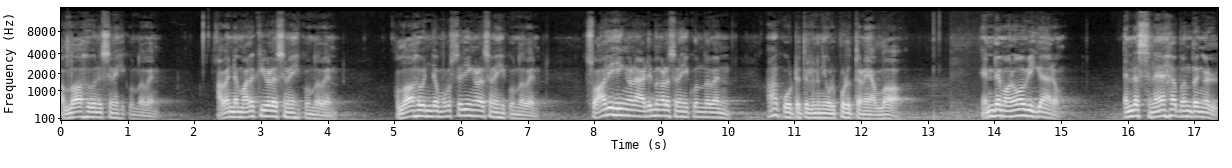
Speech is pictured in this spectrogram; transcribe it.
അള്ളാഹുവിനെ സ്നേഹിക്കുന്നവൻ അവന്റെ മലക്കികളെ സ്നേഹിക്കുന്നവൻ അള്ളാഹുവിന്റെ മുർസലിങ്ങളെ സ്നേഹിക്കുന്നവൻ സ്വാലിഹീങ്ങളെ അടിമകളെ സ്നേഹിക്കുന്നവൻ ആ കൂട്ടത്തിൽ നീ ഉൾപ്പെടുത്തണേ അല്ല എന്റെ മനോവികാരം എന്റെ സ്നേഹബന്ധങ്ങൾ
